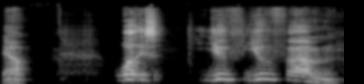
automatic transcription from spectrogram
Yeah. Well, is you've you've um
